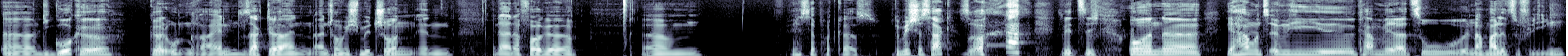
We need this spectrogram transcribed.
äh, die Gurke gehört unten rein, sagte ein, ein Tommy Schmidt schon in, in einer Folge. Ähm, wie heißt der Podcast? Gemischtes Hack? So, witzig. Und äh, wir haben uns irgendwie, äh, kamen wir dazu, nach Malle zu fliegen.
